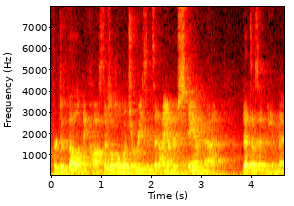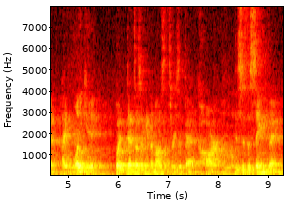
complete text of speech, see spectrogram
for development costs. There's a whole bunch of reasons, and I understand that. That doesn't mean that I like it, but that doesn't mean the Mazda 3 is a bad car. This is the same thing.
